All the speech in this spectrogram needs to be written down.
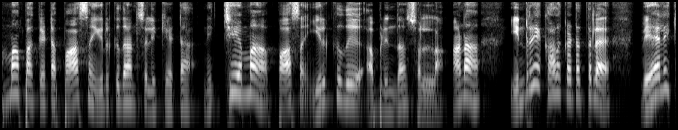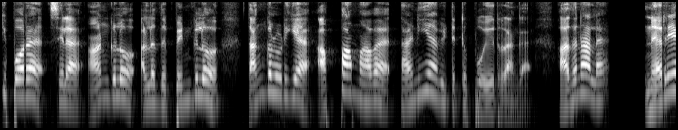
அம்மா அப்பா கிட்ட பாசம் இருக்குதான்னு சொல்லி கேட்டால் நிச்சயமாக பாசம் இருக்குது அப்படின்னு தான் சொல்லலாம். ஆனால் இன்றைய காலகட்டத்தில் வேலைக்கு போகிற சில ஆண்களோ அல்லது பெண்களோ தங்களுடைய அப்பா அம்மாவை தனியாக விட்டுட்டு போயிடுறாங்க. அதனால் நிறைய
